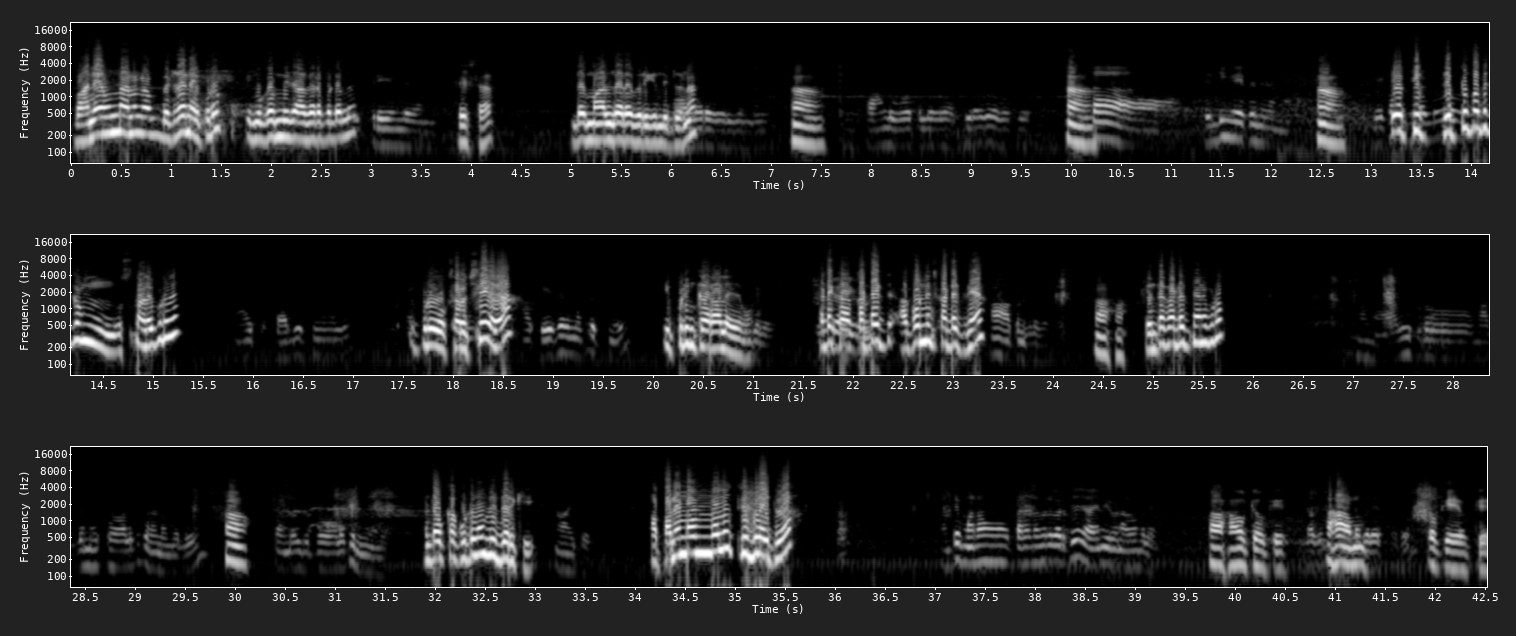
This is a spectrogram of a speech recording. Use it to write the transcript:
బాగానే ఉందా అన్న? బెటరేనా ఇప్పుడు? ఈ ముఖం మీద ఆధారపడ్డాలు ఇప్పుడు ఏం లేదండి టేస్టా? అంటే మాల్ ధర పెరిగింది ఇట్లనా? ధర పెరిగింది. పోతలేవు చీర కూడా పోతలేవు. ట్రెండింగ్ అయిపోయింది కన్నా త్రిప్ట్ పథకం వస్తుందా ఇప్పుడు? స్టార్ట్ మళ్ళీ. ఇప్పుడు ఒకసారి వచ్చినాయి కదా కేసీఆర్ ఉన్నప్పుడు వచ్చింది ఇప్పుడు ఇంకా రాలేదేమో. అంటే కట్ అయితే అకౌంట్ నుంచి కట్ అవుతున్నాయా. ఆహా. ఎంత కట్ అవుతున్నాయి ఇప్పుడు ఇప్పుడు మగ్గం వేసే వాళ్ళకి పన్నెండు వందలు ఆ. కండలు తిప్పే వాళ్ళకి ఎనిమిది వందలు అంటే ఒక కుటుంబంలో ఇద్దరికి ఆ, ఇద్దరు ఆ పన్నెండు వందలు త్రిపుల్ అవుతుందా అంటే మనం పన్నెండు వందలు కడితే ఆయన ఇరవై నాలుగు వందలు వేస్తారు ఆహా, ఓకే ఓకే డబుల్ ఆహా. డబుల్ వేస్తారు ఓకే ఓకే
